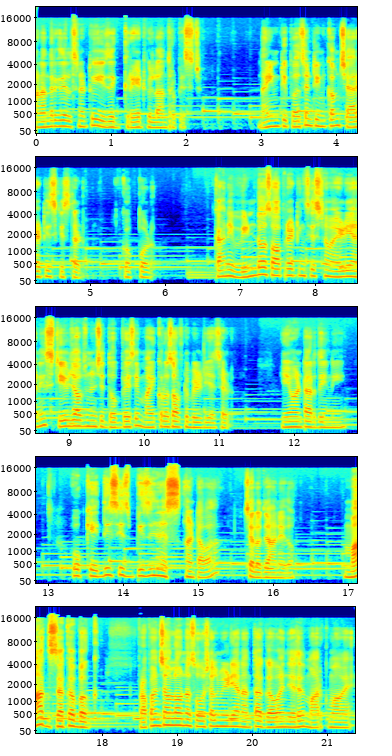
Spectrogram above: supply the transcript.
మనందరికీ తెలిసినట్టు is a great philanthropist ninety percent income చారిటీస్కి ఇస్తాడు. గొప్పోడు కానీ విండోస్ ఆపరేటింగ్ సిస్టమ్ ఐడియాని స్టీవ్ జాబ్స్ నుంచి దొబ్బేసి మైక్రోసాఫ్ట్ బిల్డ్ చేశాడు. ఏమంటారు దీన్ని? ఓకే దిస్ ఈజ్ బిజినెస్ అంటావా? చలో జానేదో మార్క్ జకబర్గ్ ప్రపంచంలో ఉన్న సోషల్ మీడియాని అంతా గవర్న్ చేసేది మార్క్ మావే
